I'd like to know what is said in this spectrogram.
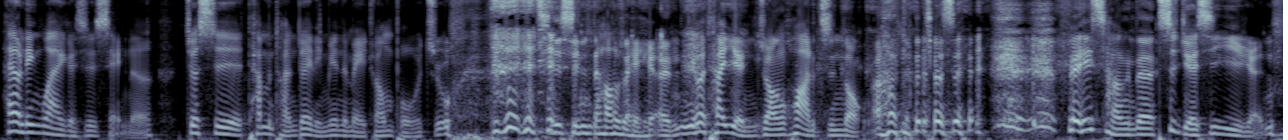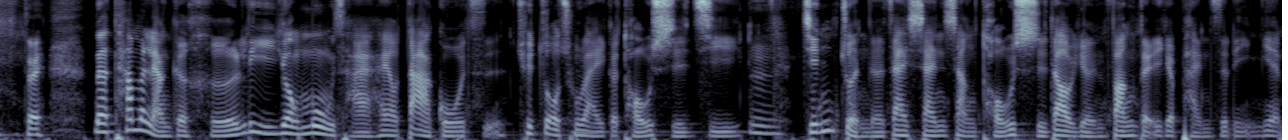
还有另外一个是谁呢？就是他们团队里面的美妆博主 七星刀雷恩，因为他眼妆画的之浓啊，就是 非常的视觉系艺人。对，那他们两个合力用木材还有大。锅子去做出来一个投石机，嗯，精准的在山上投石到远方的一个盘子里面。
